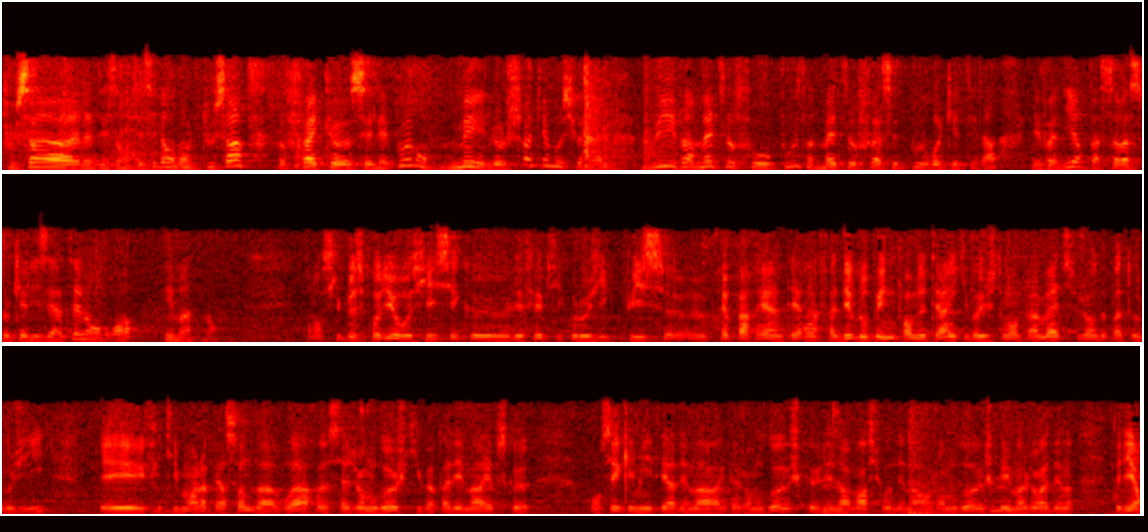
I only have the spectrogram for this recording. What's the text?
tout ça, elle a des antécédents, donc tout ça ferait que c'est les poudres, mais le choc émotionnel, lui, va mettre le feu aux poudres, mettre le feu à cette poudre qui était là, et va dire bah, ça va se localiser à tel endroit et maintenant. Alors, ce qui peut se produire aussi, c'est que l'effet psychologique puisse euh, préparer un terrain, enfin développer une forme de terrain qui va justement permettre ce genre de pathologie. Et effectivement, la personne va avoir euh, sa jambe gauche qui ne va pas démarrer, parce que on sait que les militaires démarrent avec la jambe gauche, que les mm. arts martiaux démarrent en jambe gauche, que les mm. majorats démarrent. C'est-à-dire,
